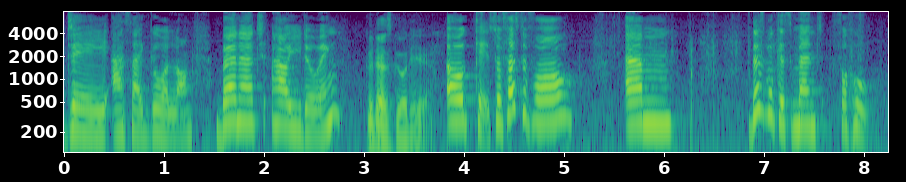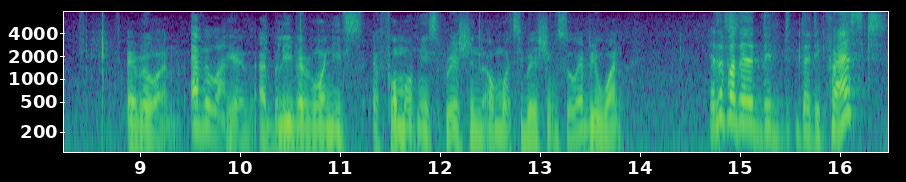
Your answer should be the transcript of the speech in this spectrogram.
day as I go along. Bernard, how are you doing? Good as good here. Okay, so first of all, um, this book is meant for who? Everyone. Everyone. Yes, I believe everyone needs a form of inspiration or motivation. So everyone. Is it for the, the, the depressed?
